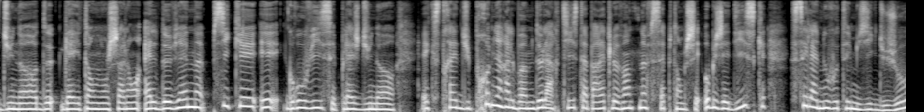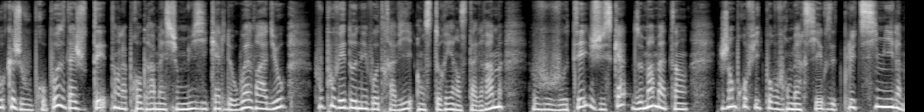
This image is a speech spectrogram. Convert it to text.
Du Nord de Gaëtan Nonchalant. Elles deviennent psyché et groovy, ces plages du Nord. Extrait du premier album de l'artiste apparaître le 29 septembre chez Objet Disque. C'est la nouveauté musique du jour que je vous propose d'ajouter dans la programmation musicale de Web Radio. Vous pouvez donner votre avis en story Instagram. Vous votez jusqu'à demain matin. J'en profite pour vous remercier. Vous êtes plus de 6000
